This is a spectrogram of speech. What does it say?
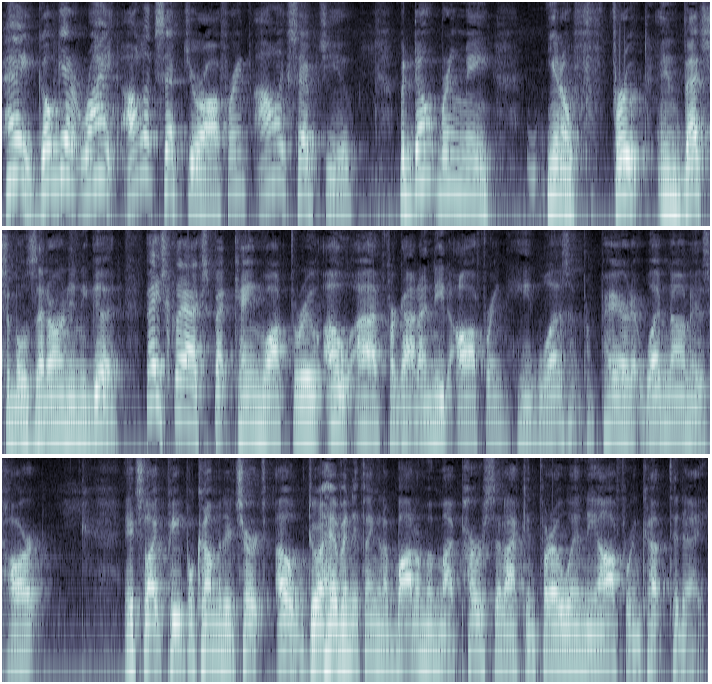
Hey, go get it right. I'll accept your offering. I'll accept you. But don't bring me, you know, fruit and vegetables that aren't any good. Basically, I expect Cain walked through, Oh, I forgot, I need offering. He wasn't prepared, it wasn't on his heart. It's like people coming to church. Oh, do I have anything in the bottom of my purse that I can throw in the offering cup today?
